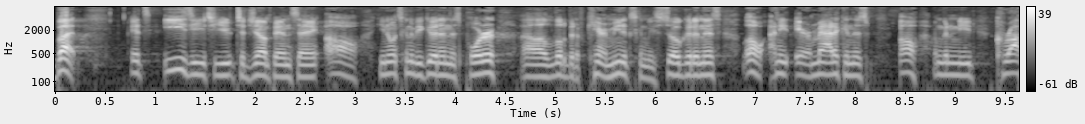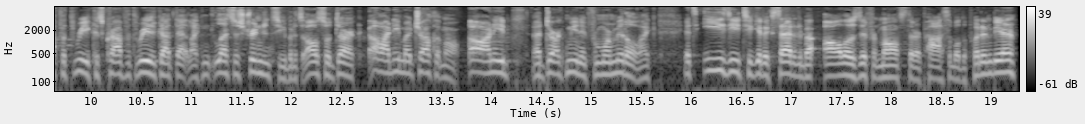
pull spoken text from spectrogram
But it's easy to you to jump in saying, "Oh, you know what's going to be good in this porter? Uh, a little bit of CaraMunich's going to be so good in this. Oh, I need aromatic in this. Oh, I'm going to need Carafa three because Carafa three has got that like less astringency, but it's also dark. Oh, I need my chocolate malt. Oh, I need a dark Munich for more middle. Like it's easy to get excited about all those different malts that are possible to put in beer,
